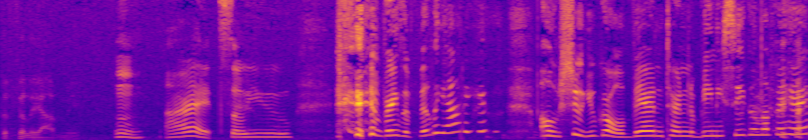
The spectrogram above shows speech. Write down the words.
the Philly out in me. Mm. All right. So you it brings a Philly out of you? Oh shoot, you grow a beard and turn the Beanie Sigel up in here?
